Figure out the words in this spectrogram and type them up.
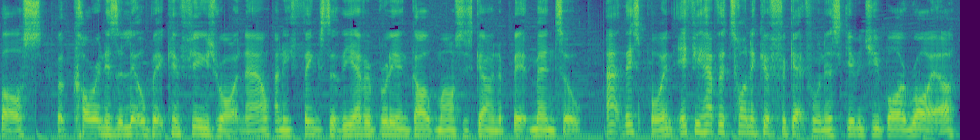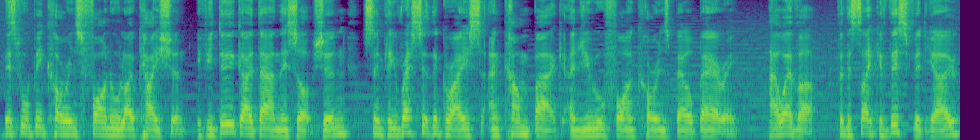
boss, but Corhyn is a little bit confused right now and he thinks that the ever-brilliant Goldmask is going a bit mental. At this point, if you have the tonic of forgetfulness given to you by Rya, this will be Corhyn's final location. If you do go down this option, simply rest at the Grace and come back and you will find Corhyn's bell bearing. However, for the sake of this video,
